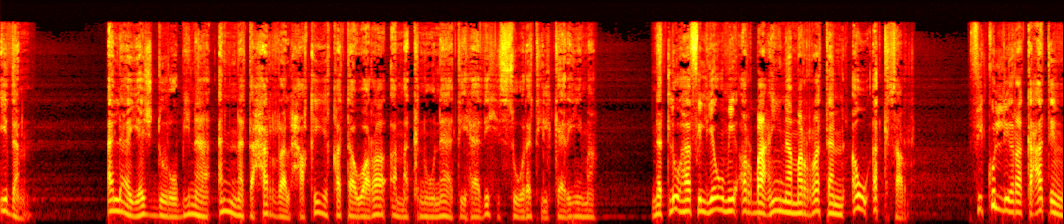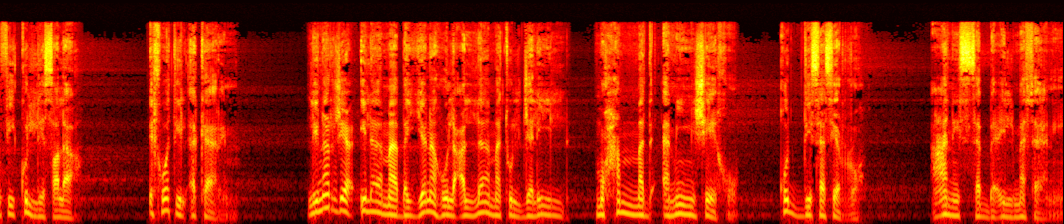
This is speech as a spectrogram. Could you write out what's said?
اذا ألا يجدر بنا أن نتحرى الحقيقة وراء مكنونات هذه السورة الكريمة؟ نتلوها في اليوم أربعين مرة أو أكثر في كل ركعة في كل صلاة. إخوتي الأكارم لنرجع إلى ما بينه العلامة الجليل محمد أمين شيخه قدس سره عن السبع المثاني.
